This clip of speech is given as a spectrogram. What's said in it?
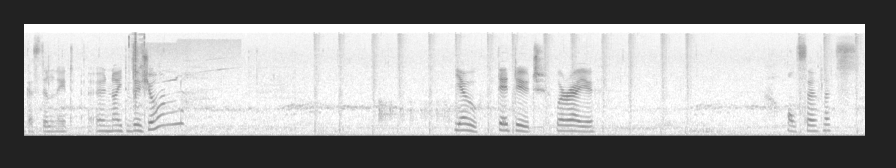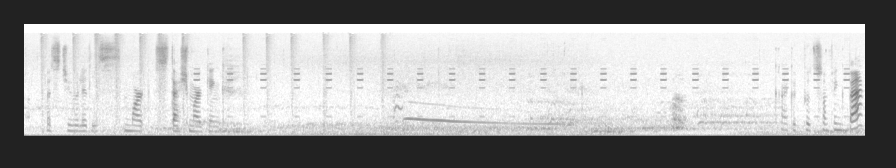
I still need a night vision. Yo, dead dude, where are you? Also, let's let's do a little mark stash marking. I could put something back.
